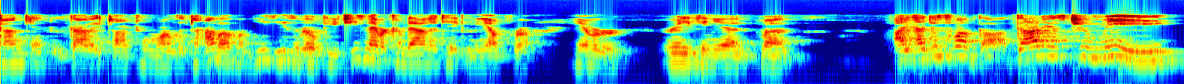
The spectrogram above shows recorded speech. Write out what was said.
contact with God. I talk to him all the time. I love him. He's, he's a real peach. He's never come down and taken me out for a hamburger or anything yet, but I, I just love God. God is to me,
